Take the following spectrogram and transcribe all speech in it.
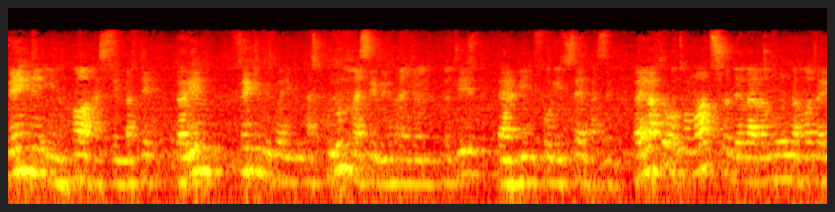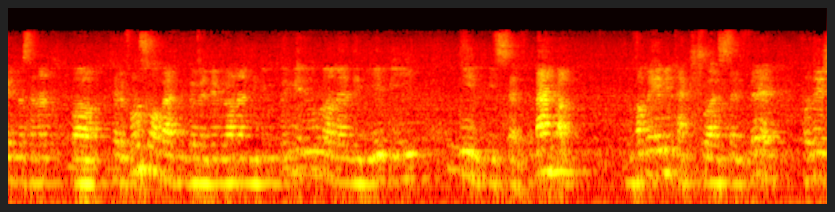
بین اینها هستیم. وقتی داریم فکر می‌کنیم از کدوم مسیر بریم انجام هیپنوتیزم در being for هستیم. ولی وقتی اتومات شده و و ما داریم مثلا با تلفن صحبت می‌کنیم رانندگی می‌کنیم یعنی اون رانندگی بی این ایسلف به حال می‌خوام بگم این اکچوال سلفه خودش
